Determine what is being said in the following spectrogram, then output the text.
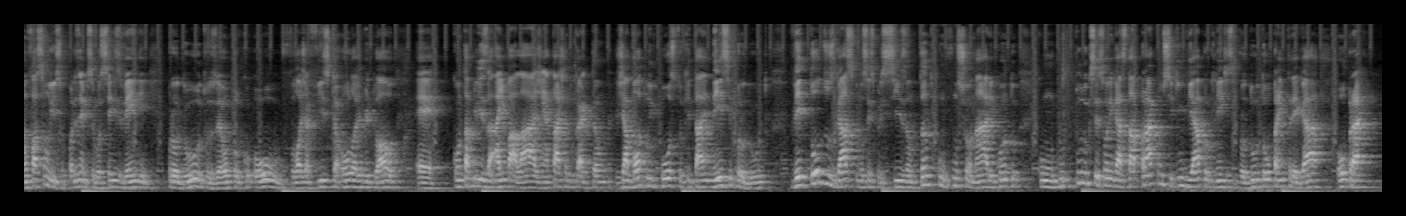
Não façam isso. Por exemplo, se vocês vendem produtos ou, ou loja física ou loja virtual, é, contabiliza a embalagem, a taxa do cartão, já bota o imposto que está nesse produto, vê todos os gastos que vocês precisam, tanto com funcionário quanto com, com tudo que vocês forem gastar para conseguir enviar para o cliente esse produto, ou para entregar, ou para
